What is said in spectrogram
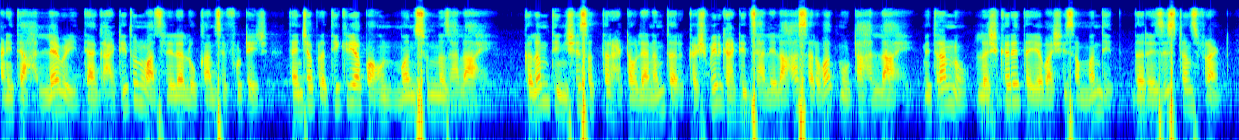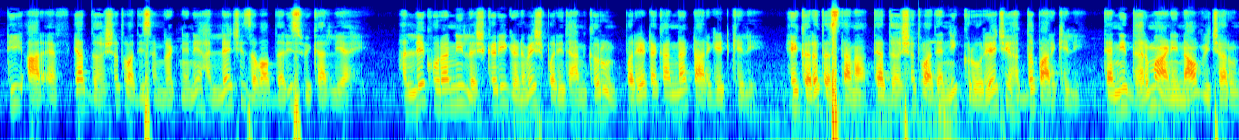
आणि त्या हल्ल्यावेळी त्या घाटीतून वाचलेल्या लोकांचे फुटेज त्यांच्या प्रतिक्रिया पाहून मन सुन्न झालं आहे. कलम तीनशे सत्तर हटवल्यानंतर काश्मीर घाटीत झालेला हा सर्वात मोठा हल्ला आहे. मित्रांनो लष्कर ए तय्यबाशी संबंधित the resistance front T R F या दहशतवादी संघटनेने हल्ल्याची जबाबदारी स्वीकारली आहे. हल्लेखोरांनी लष्करी गणवेश परिधान करून पर्यटकांना टार्गेट केले. हे करत असताना त्या दहशतवाद्यांनी क्रोरियाची हद्द पार केली. त्यांनी धर्म आणि नाव विचारून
